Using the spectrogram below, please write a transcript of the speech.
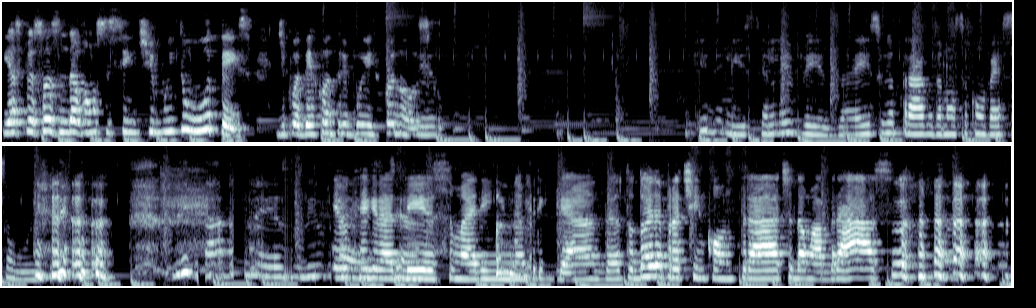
E as pessoas ainda vão se sentir muito úteis de poder contribuir conosco. que delícia, leveza. É isso que eu trago da nossa conversa hoje. obrigada mesmo, viu? Eu que agradeço, Marina. Obrigada. Tô doida para te encontrar, te dar um abraço.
